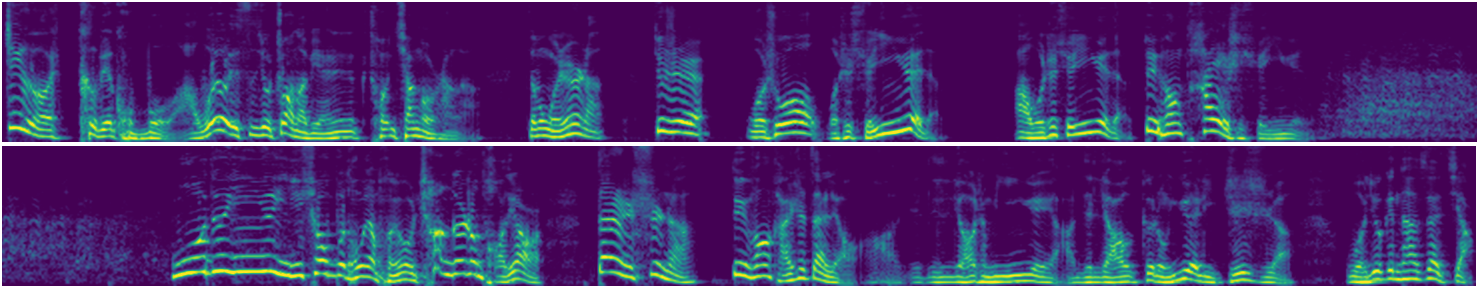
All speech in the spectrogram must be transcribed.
这个特别恐怖啊！我有一次就撞到别人窗枪口上了，怎么回事呢？就是我说我是学音乐的，啊，我是学音乐的，对方他也是学音乐的。我对音乐一窍不通呀，朋友，唱歌都跑调。但是呢，对方还是在聊啊，聊什么音乐呀，聊各种乐理知识啊。我就跟他在讲，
